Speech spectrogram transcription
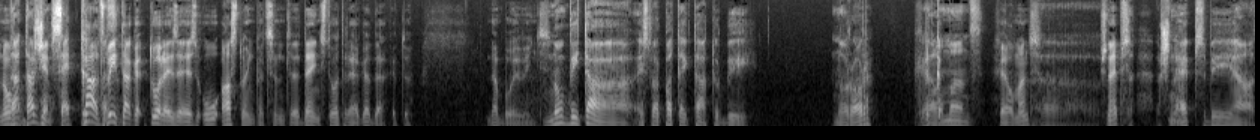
nu, da, dažiem 17. Kāds bija tagad, toreizējais U18 92. gadā, kad tu dabūji viņus? Nu, bija tā, es varu pateikt tā, tur bija Norora, Helmans. Helmans. Uh, Šneps. Šneps bija.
